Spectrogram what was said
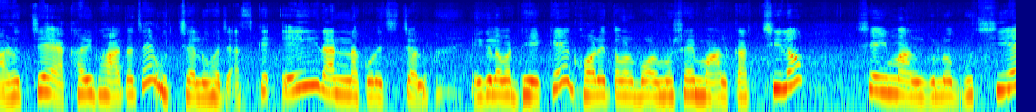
আর হচ্ছে এক হাঁড়ি ভাত আছে, উচ্ছে আলু ভাজা। আজকে এই রান্না করেছি, চলো। এগুলো আবার ঢেকে ঘরে তোমার বর্মশাই মাল কাটছিল, সেই মালগুলো গুছিয়ে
